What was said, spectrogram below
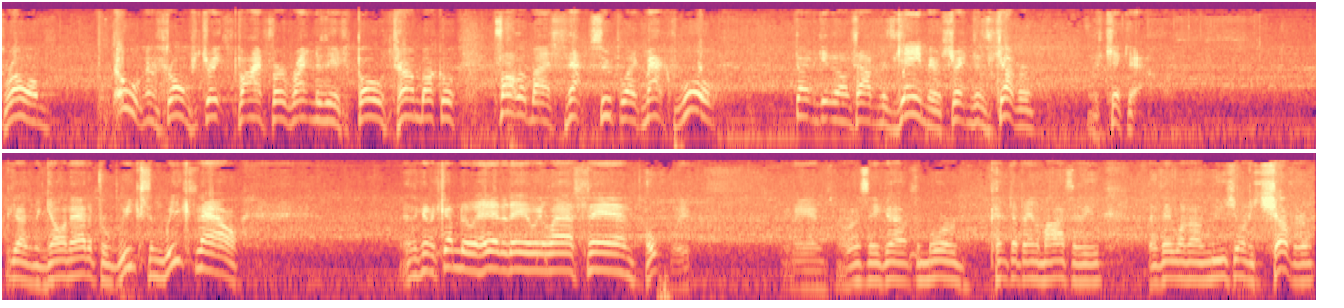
Throw him. Oh, gonna throw him straight spine first right into the exposed turnbuckle, followed by a snap suplex. Max Wolf starting to get it on top of his game here, straight into the cover. And kick out. You guys have been going at it for weeks and weeks now. And it's gonna come to a head at AOA Last Stand, hopefully. Man, unless they got some more pent-up animosity that they want to unleash on each other.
